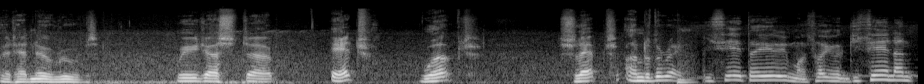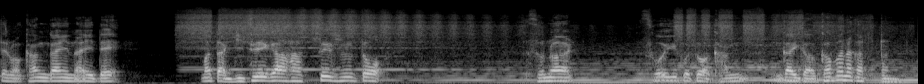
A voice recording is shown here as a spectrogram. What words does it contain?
it had no roofs. We just uh, ate, worked, slept under the rain. 犠牲というよりもそういう犠牲なんてのは考えないでまた犠牲が発生すると そのそういうことは考えが浮かばなかったんです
